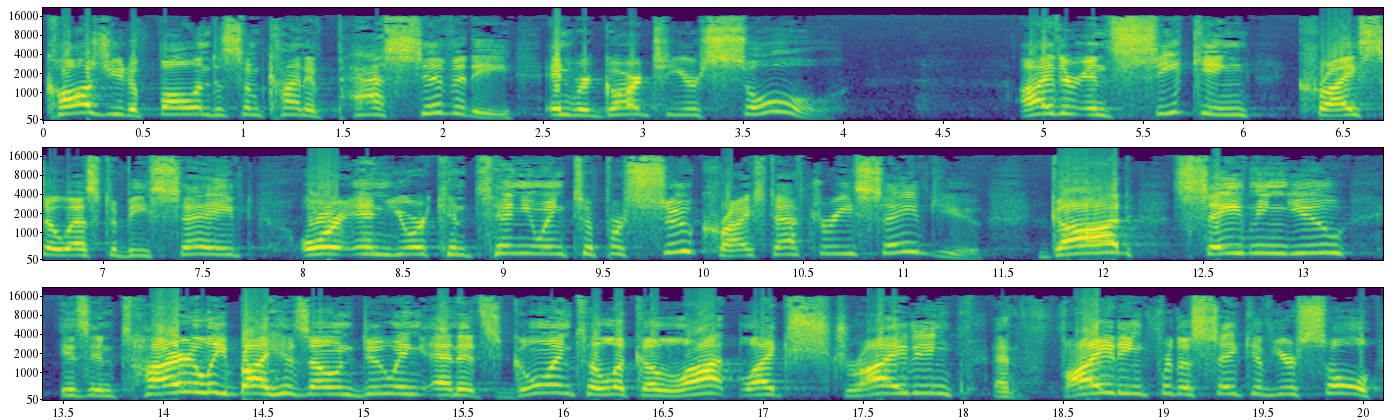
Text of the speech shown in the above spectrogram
cause you to fall into some kind of passivity in regard to your soul either in seeking Christ so as to be saved or in your continuing to pursue Christ after He saved you. God saving you is entirely by His own doing, and it's going to look a lot like striving and fighting for the sake of your soul.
